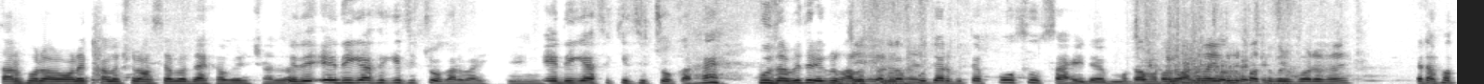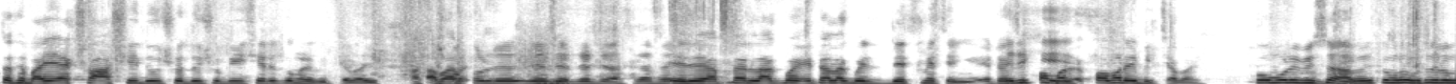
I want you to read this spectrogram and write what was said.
তারপরে অনেক কালেকশন আছে আমরা দেখাবো ইনশাআল্লাহ। এদিকে আছে কিছু চোকার ভাই। এদিকে আছে কিছু চোকার হ্যাঁ? পূজার ভিতরে এগুলো ভালো চলে পূজার ভিতরে প্রচুর চাহিদা মোটামুটি ভালো ভাই, এগুলো কত করে পড়ে ভাই? এটা পড়তেছে ভাই একশো আশি দুইশো দুইশো বিশ এরকমের ভিতরে ভাই। আবার আবার এই যে আপনার লাগবে এটা লাগবে ড্রেস ম্যাচিং এটা হচ্ছে কমরের বিচ্ছা ভাই। কোমরে আমি তো মনে করছিলাম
